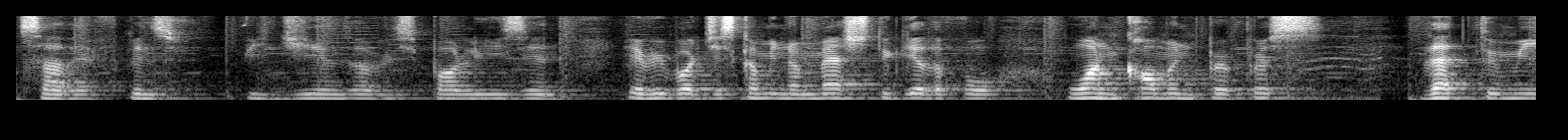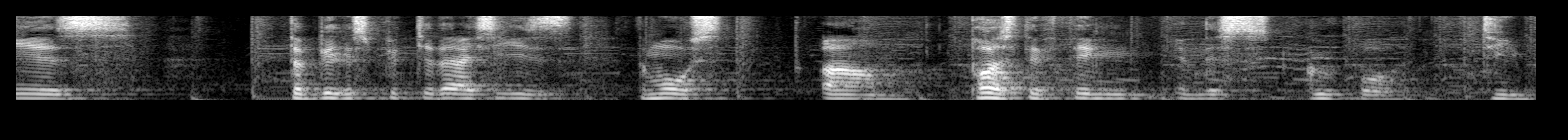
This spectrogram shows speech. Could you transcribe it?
South Africans, Fijians, obviously Polis, and everybody just coming to mesh together for one common purpose. That to me is the biggest picture that I see is the most um, positive thing in this group or team.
